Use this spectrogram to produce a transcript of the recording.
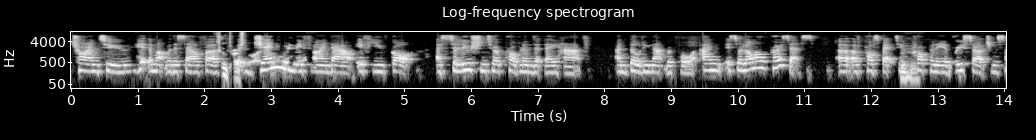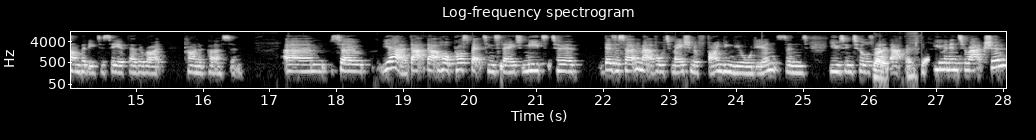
trying to hit them up with a sale first, but genuinely find out if you've got a solution to a problem that they have and building that rapport. And it's a long old process uh, of prospecting mm-hmm. properly, of researching somebody to see if they're the right kind of person. Um, so yeah, that that whole prospecting stage needs to. There's a certain amount of automation of finding the audience and using tools right. like that, but the human interaction,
